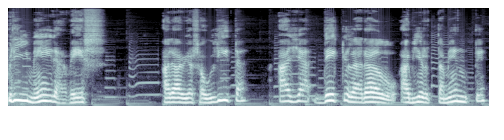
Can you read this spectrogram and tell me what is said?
primera vez, Arabia Saudita haya declarado abiertamente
